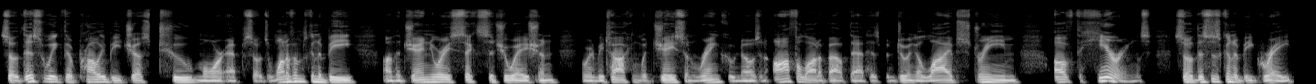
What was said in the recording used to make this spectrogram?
So this week, there'll probably be just two more episodes. One of them is going to be on the January 6th situation. We're going to be talking with Jason Rink, who knows an awful lot about that, has been doing a live stream of the hearings. So this is going to be great.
